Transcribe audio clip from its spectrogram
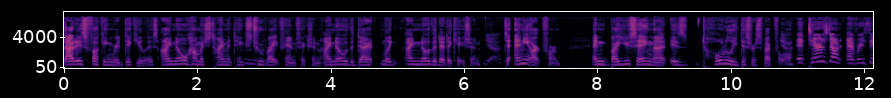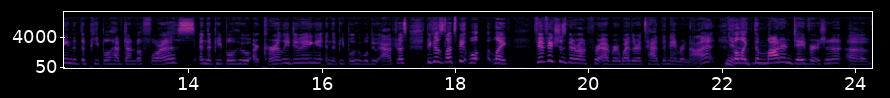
That is fucking ridiculous. I know how much time it takes to Mhm. write fan fiction. I know the de- like I know the dedication Yeah. to any art form. And by you saying that is totally disrespectful. Yeah. It tears down everything that the people have done before us and the people who are currently doing it and the people who will do after us. Because let's be well, like fanfiction's been around forever, whether it's had the name or not. Yeah. But like the modern day version of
